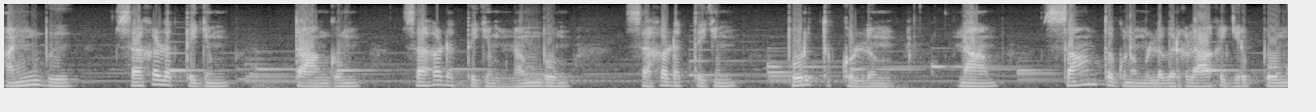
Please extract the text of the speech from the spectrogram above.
அன்பு சகலத்தையும் தாங்கும் சகலத்தையும் நம்பும் சகலத்தையும் பொறுத்து கொள்ளும் நாம் சாந்த குணமுள்ளவர்களாக இருப்போம்.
